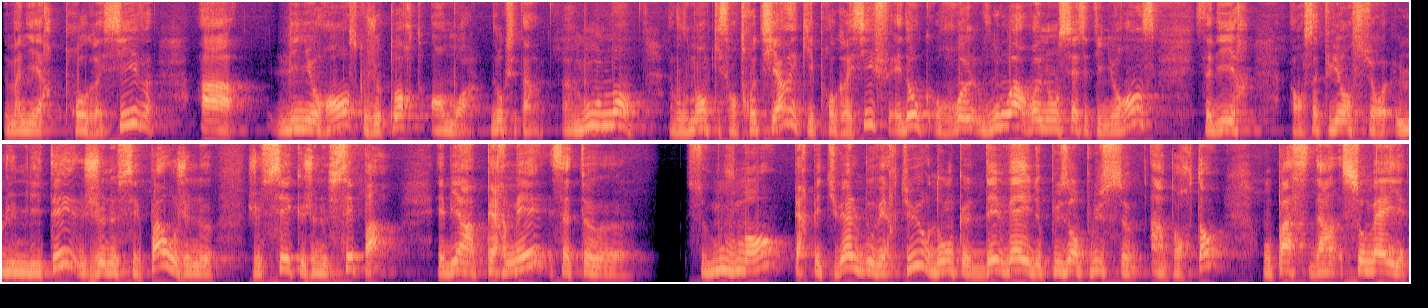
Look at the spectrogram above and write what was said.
de manière progressive à l'ignorance que je porte en moi. Donc c'est un, mouvement, un mouvement qui s'entretient et qui est progressif. Et donc vouloir renoncer à cette ignorance, c'est-à-dire en s'appuyant sur l'humilité, je ne sais pas ou je, ne, je sais que je ne sais pas, eh bien, permet euh, ce mouvement perpétuel d'ouverture, donc d'éveil de plus en plus important. On passe d'un sommeil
